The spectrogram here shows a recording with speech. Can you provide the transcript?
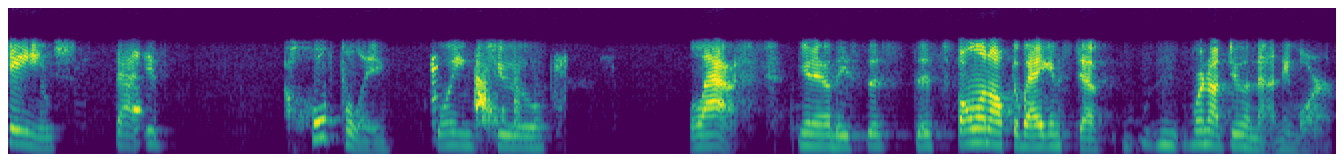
change that is hopefully going to last? You know, these this this falling off the wagon stuff. We're not doing that anymore.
